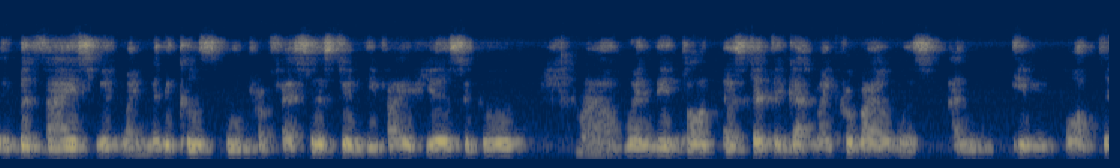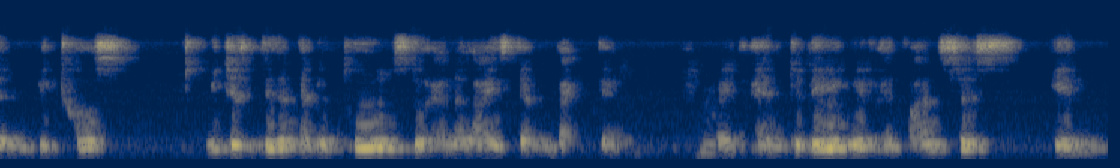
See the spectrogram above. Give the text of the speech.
empathize with my medical school professors 25 years ago Wow. uh, when they taught us that the gut microbiome was unimportant because we just didn't have the tools to analyze them back then. Mm. Right? And today with advances in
